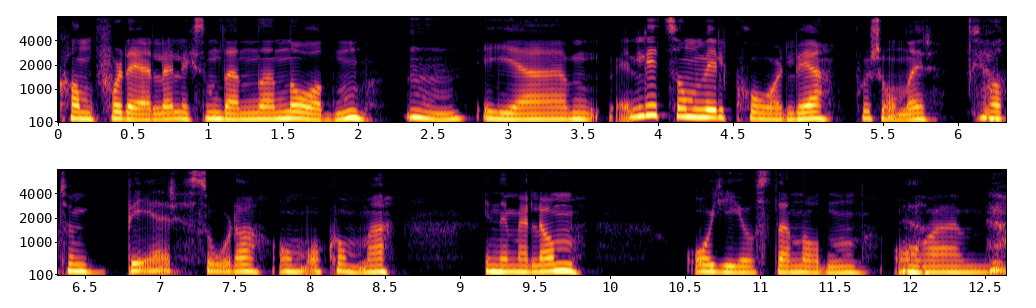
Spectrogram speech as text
kan fordele liksom den eh, nåden Mm. i litt sånn vilkårlige porsjoner. Som Ja. at hun ber sola om å komme innimellom og gi oss den nåden. Og, ja.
